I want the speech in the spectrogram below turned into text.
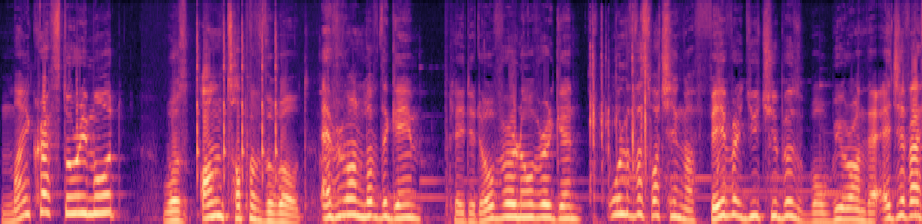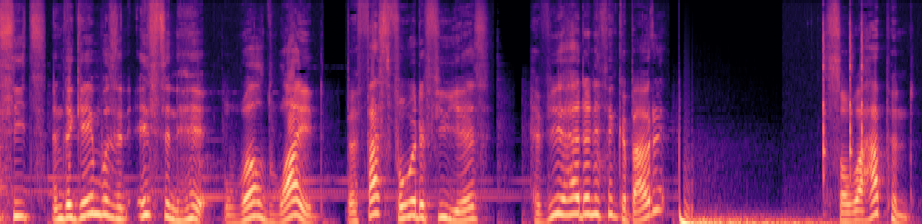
Minecraft Story Mode was on top of the world. Everyone loved the game, played it over and over again. All of us watching our favorite YouTubers while we were on the edge of our seats, and the game was an instant hit worldwide. But fast forward a few years, have you heard anything about it? So what happened?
